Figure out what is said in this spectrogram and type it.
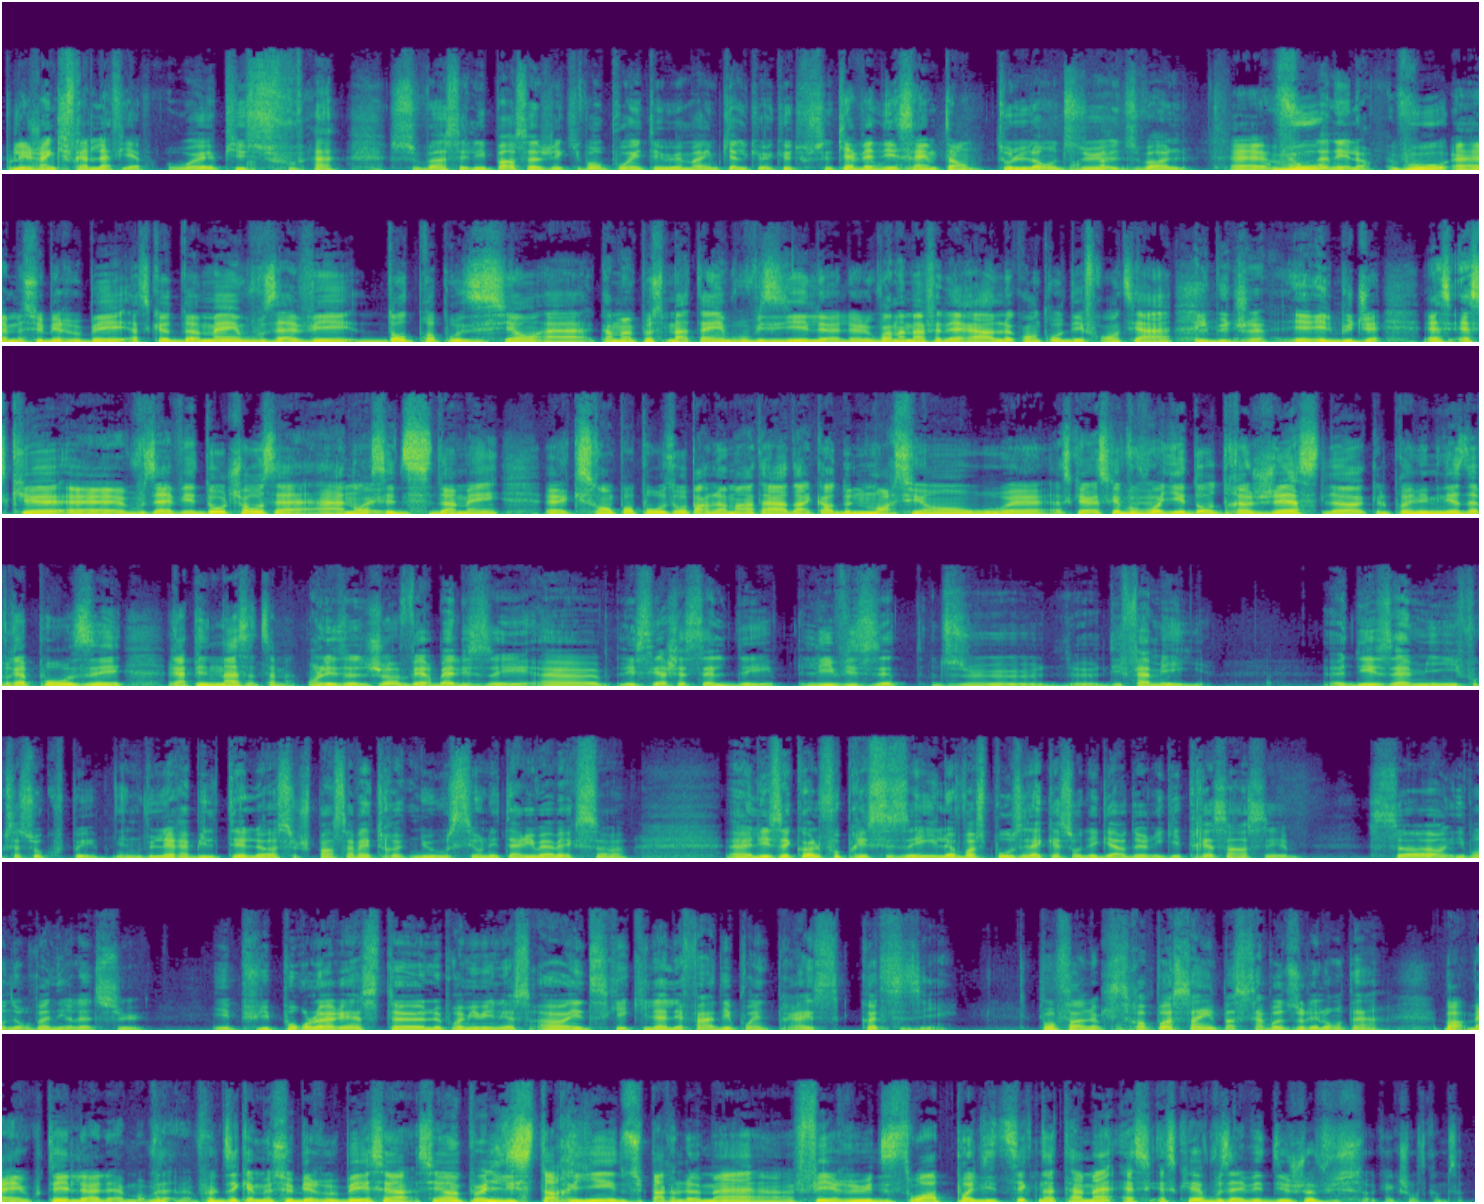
Pour les gens qui feraient de la fièvre. Oui, puis souvent, souvent c'est les passagers qui vont pointer eux-mêmes quelqu'un qui a toussé. Qui avait des symptômes. Tout le long du, vol. Euh, vous, vous euh, M. Bérubé, est-ce que demain, vous avez d'autres propositions, à, comme un peu ce matin, vous visiez le, gouvernement fédéral, le contrôle des frontières? Et le budget. Et, le budget. Est-ce que euh, vous avez d'autres choses à, annoncer d'ici demain qui seront pas posées aux parlementaires dans le cadre d'une motion? ou Est-ce que, est -ce que vous voyez d'autres gestes là, que le premier ministre devrait poser rapidement cette semaine? On les a déjà verbalisés. Euh, les CHSLD, les visites des familles, euh, des amis, il faut que ça soit coupé. Il y a une vulnérabilité là. Je pense que ça va être retenu aussi. On est arrivé avec ça. Euh, les écoles, il faut préciser. Là, va se poser la question des garderies qui est très sensible. Ça, ils vont nous revenir là-dessus. Et puis, pour le reste, le premier ministre a indiqué qu'il allait faire des points de presse quotidiens pour faire le point. Ce sera pas simple parce que ça va durer longtemps. Bon, ben écoutez, il faut le dire que M. Bérubé, c'est un, peu l'historien du Parlement, un féru d'histoire politique notamment. Est-ce que vous avez déjà vu ça, quelque chose comme ça?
